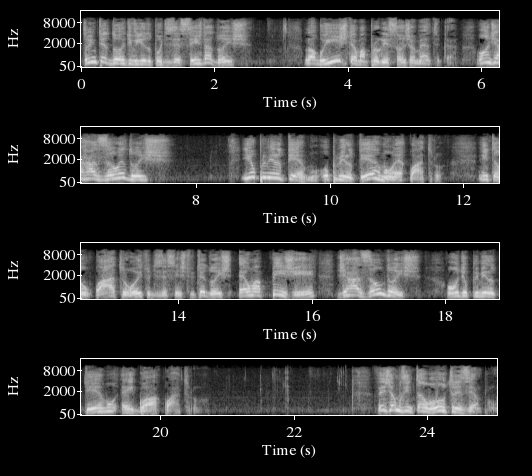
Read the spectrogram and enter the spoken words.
32 dividido por 16 dá 2. Logo, isto é uma progressão geométrica, onde a razão é 2. E o primeiro termo? O primeiro termo é 4. Então, 4, 8, 16, 32 é uma PG de razão 2, onde o primeiro termo é igual a 4. Vejamos então outro exemplo.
